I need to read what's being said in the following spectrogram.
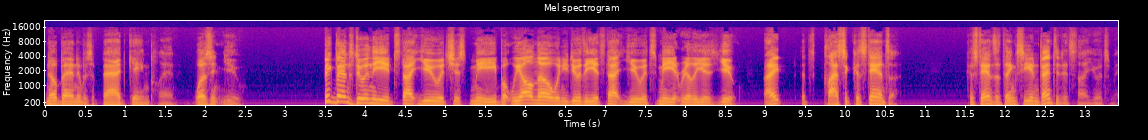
no, Ben, it was a bad game plan. It wasn't you. Big Ben's doing the "It's not you, it's just me," but we all know when you do the "It's not you, it's me," it really is you, right? That's classic Costanza. Costanza thinks he invented It's Not You, It's Me.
